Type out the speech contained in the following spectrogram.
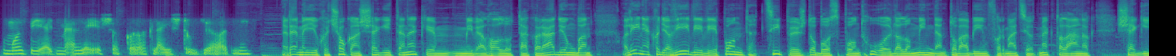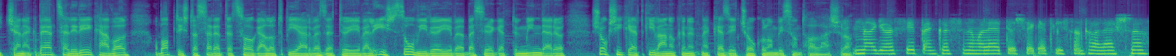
mozi egy mellé, és akkor ott le is tudja adni. Reméljük, hogy sokan segítenek, mivel hallották a rádiónkban. A lényeg, hogy a www.cipősdoboz.hu oldalon minden további információt megtalálnak, segítsenek. Berceli Rékával, a Baptista Szeretett Szolgálat PR vezetőjével és szóvivőjével beszélgettünk mindenről. Sok sikert kívánok Önöknek, kezét csókolom viszont hallásra. Nagyon szépen köszönöm a lehetőséget viszont hallásra.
